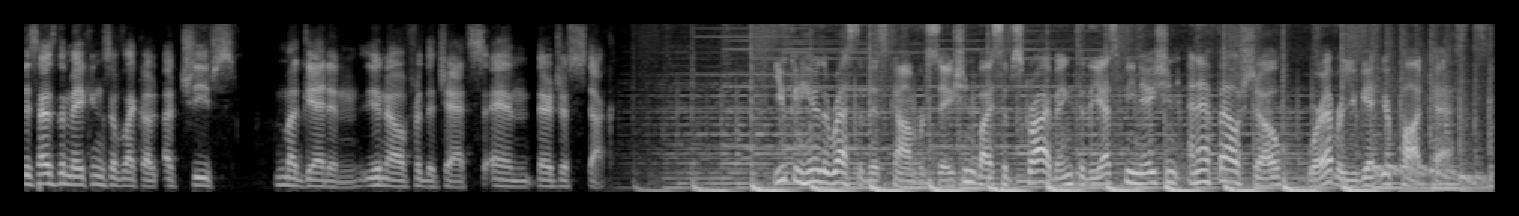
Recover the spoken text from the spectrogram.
this has the makings of like a, a Chiefs Mageddon, you know, for the Jets, and they're just stuck. You can hear the rest of this conversation by subscribing to the SB Nation NFL show wherever you get your podcasts.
